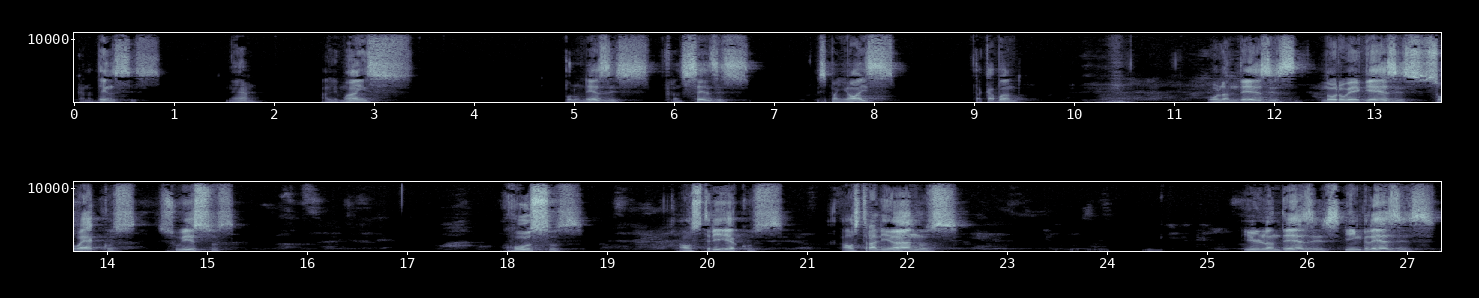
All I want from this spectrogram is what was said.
canadenses, né? alemães, poloneses, franceses, espanhóis, está acabando. Holandeses, noruegueses, suecos, suíços, russos, austríacos, australianos, irlandeses, ingleses,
